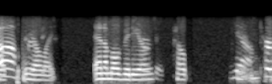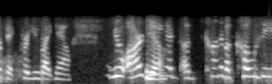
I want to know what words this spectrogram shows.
Ah, help. you know, like animal videos Perfect. help. Yeah, Yeah. perfect for you right now. You are Yeah. doing a, a kind of a cozy,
